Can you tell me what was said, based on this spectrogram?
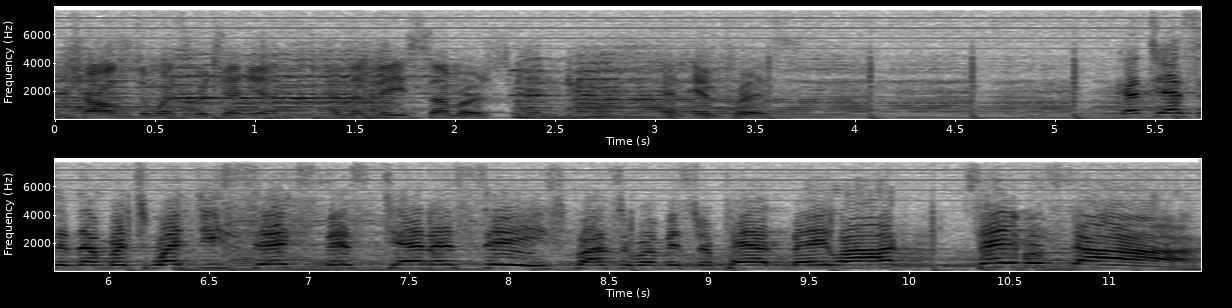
in Charleston, West Virginia. And the Lee Summers and, in Empress. Contestant number 26, Miss Tennessee, sponsored by Mr. Pat Baylock, Sable Star.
